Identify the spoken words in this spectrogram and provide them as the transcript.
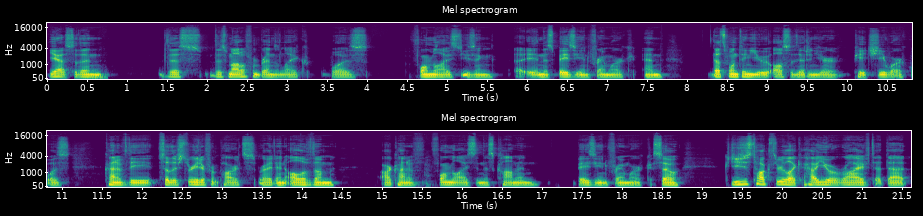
Yeah so then this this model from Brendan Lake was formalized using uh, in this Bayesian framework, and that's one thing you also did in your PhD work was kind of the so there's three different parts, right, and all of them are kind of formalized in this common Bayesian framework. So, could you just talk through like how you arrived at that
